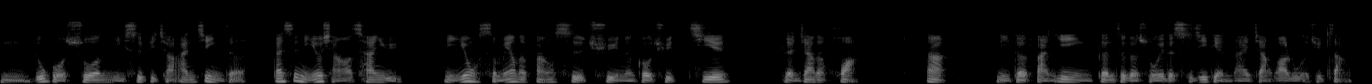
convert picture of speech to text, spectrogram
嗯，如果说你是比较安静的，但是你又想要参与，你用什么样的方式去能够去接人家的话？那你的反应跟这个所谓的时机点来讲话，如何去掌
